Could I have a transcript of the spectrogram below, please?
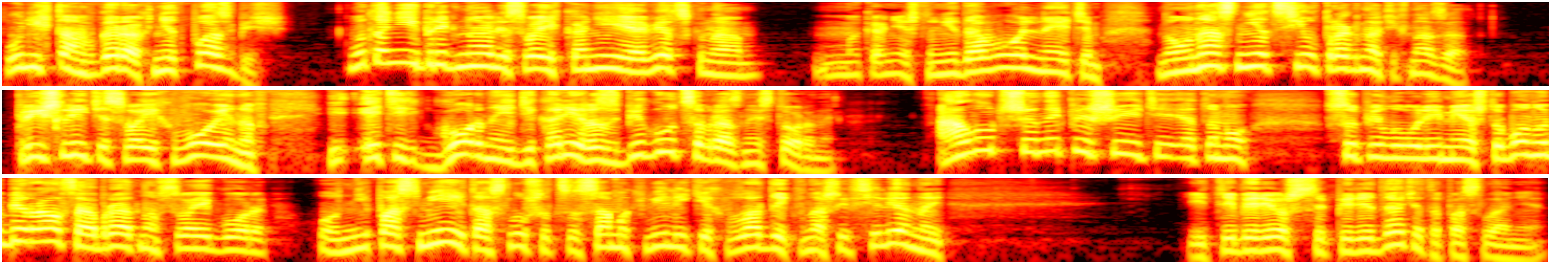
У них там в горах нет пастбищ, вот они и пригнали своих коней и овец к нам. Мы, конечно, недовольны этим, но у нас нет сил прогнать их назад. Пришлите своих воинов, и эти горные дикари разбегутся в разные стороны. А лучше напишите этому Супилу-Улиме, чтобы он убирался обратно в свои горы. Он не посмеет ослушаться самых великих владык в нашей вселенной. — И ты берешься передать это послание?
